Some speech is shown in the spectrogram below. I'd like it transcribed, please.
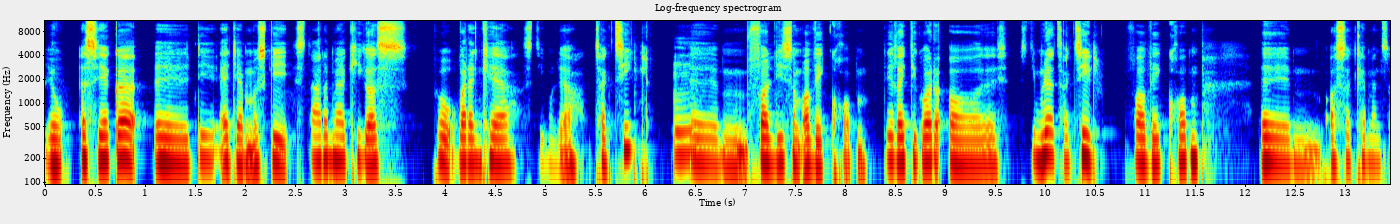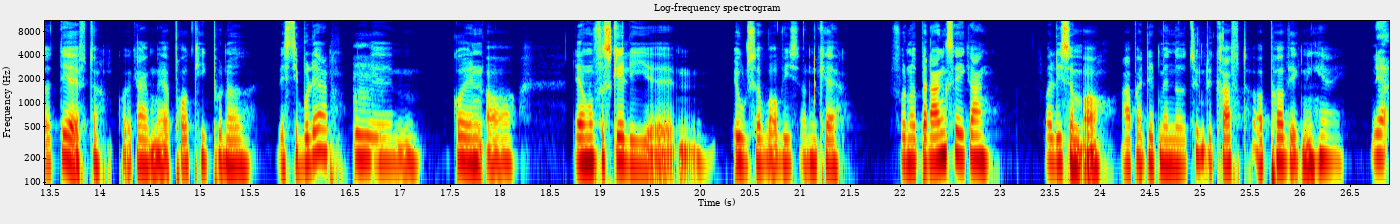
Jo, altså jeg gør øh, det, at jeg måske starter med at kigge også på, hvordan kan jeg stimulere taktil, Mm. øh, for ligesom at vække kroppen. Det er rigtig godt at øh, stimulere taktil for at vække kroppen. Øh, og så kan man så derefter gå i gang med at prøve at kigge på noget vestibulært. Mm. Øh, gå ind og lave nogle forskellige øh, øvelser, hvor vi sådan kan få noget balance i gang, for ligesom at arbejde lidt med noget tyngdekraft og påvirkning heri. Ja.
